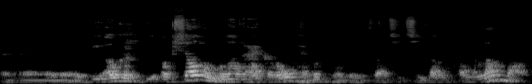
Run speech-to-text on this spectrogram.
Uh, die, ook, die ook zelf een belangrijke rol hebben, bijvoorbeeld in de transitie van, van de landbouw.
